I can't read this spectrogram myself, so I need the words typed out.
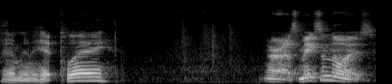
I'm gonna hit play. All right, let's make some noise.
